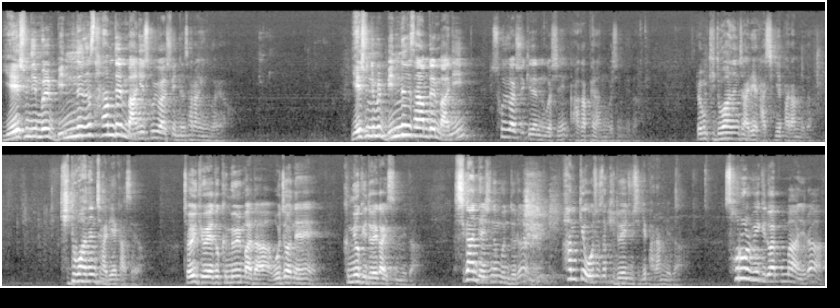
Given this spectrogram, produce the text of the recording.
예수님을 믿는 사람들만이 소유할 수 있는 사랑인 거예요. 예수님을 믿는 사람들만이 소유할 수 있게 되는 것이 아가페라는 것입니다. 여러분 기도하는 자리에 가시기 바랍니다. 기도하는 자리에 가세요. 저희 교회도 금요일마다 오전에 금요 기도회가 있습니다. 시간 되시는 분들은 함께 오셔서 기도해 주시기 바랍니다. 서로를 위해 기도할 뿐만 아니라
